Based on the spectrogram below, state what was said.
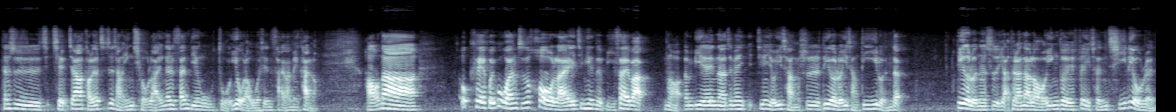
但是前加考虑这场赢球啦，应该是三点五左右了，我先猜，还没看了。好，那 OK 回顾完之后来今天的比赛吧。那 NBA 呢这边今天有一场是第二轮，一场第一轮的。第二轮呢是亚特兰大老鹰对费城七六人。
